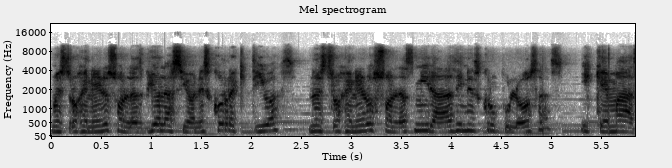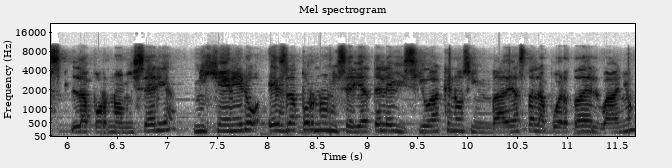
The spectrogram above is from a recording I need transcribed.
Nuestro género son las violaciones correctivas. Nuestro género son las miradas inescrupulosas. ¿Y qué más? La pornomiseria. Mi género es la pornomiseria televisiva que nos invade hasta la puerta del baño.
